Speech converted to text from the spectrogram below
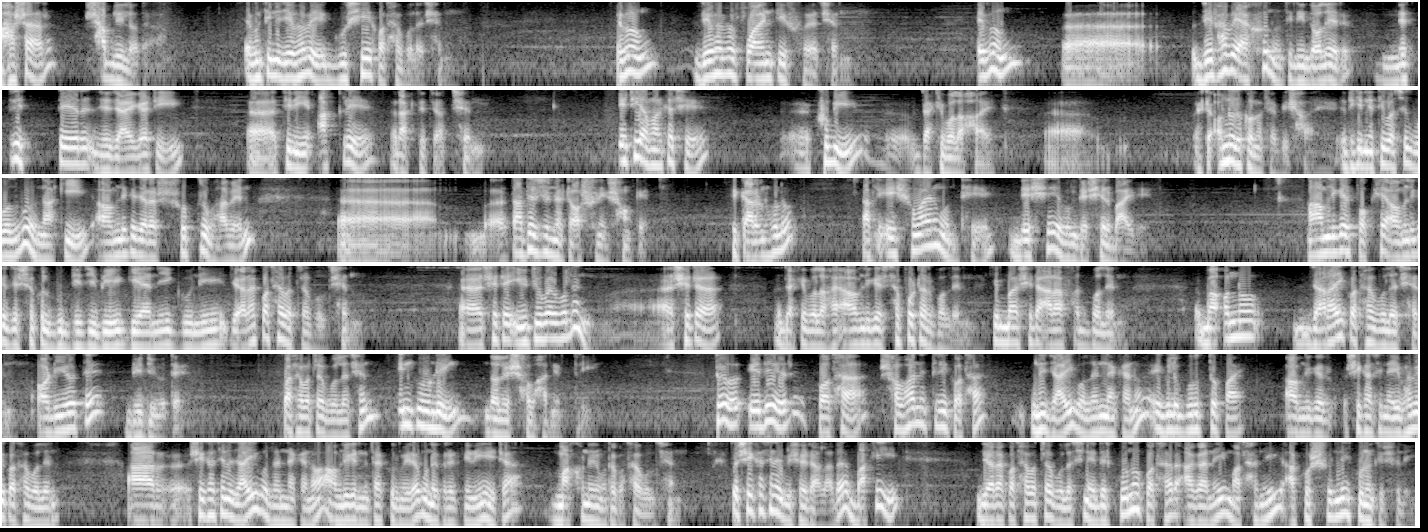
ভাষার সাবলীলতা। এবং তিনি যেভাবে গুছিয়ে কথা বলেছেন এবং যেভাবে পয়েন্টিভ হয়েছেন এবং যেভাবে এখনও তিনি দলের নেতৃত্বের যে জায়গাটি তিনি আঁকড়ে রাখতে চাচ্ছেন, এটি আমার কাছে খুবই যাকে বলা হয় একটা অন্যরকম একটা বিষয়। এদিকে নেতিবাচক বলব নাকি আওয়ামী লীগে যারা শত্রু ভাবেন তাদের জন্য একটা অশনির সংকেত। এর কারণ হলো, আপনি এই সময়ের মধ্যে দেশে এবং দেশের বাইরে, আওয়ামী লীগের পক্ষে, আওয়ামী লীগের যে সকল বুদ্ধিজীবী, জ্ঞানী, গুণী যারা কথাবার্তা বলছেন সেটা ইউটিউবার বলেন সেটা যাকে বলা হয় আওয়ামী লীগের সাপোর্টার বলেন, কিংবা সেটা আরাফাত বলেন, বা অন্য যারাই কথা বলেছেন, অডিওতে, ভিডিওতে। কথাবার্তা বলেছেন, ইনক্লুডিং দলের সভানেত্রী। তো এদের কথা, সভানেত্রীর কথা, উনি যাই বলেন না কেন, এগুলো গুরুত্ব পায়। আওয়ামী লীগের শেখ হাসিনা এইভাবেই কথা বলেন। আর শেখ হাসিনা যাই বলেন না কেন, আওয়ামী লীগের নেতাকর্মীরা মনে করেন তিনি এটা মাখনের মতো কথা বলছেন। তো শেখ হাসিনার বিষয়টা আলাদা। বাকি যারা কথাবার্তা বলেছেন, এদের কোনো কথার আগা নেই, মাথা নেই, আকর্ষণ নেই, কোনো কিছু নেই।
